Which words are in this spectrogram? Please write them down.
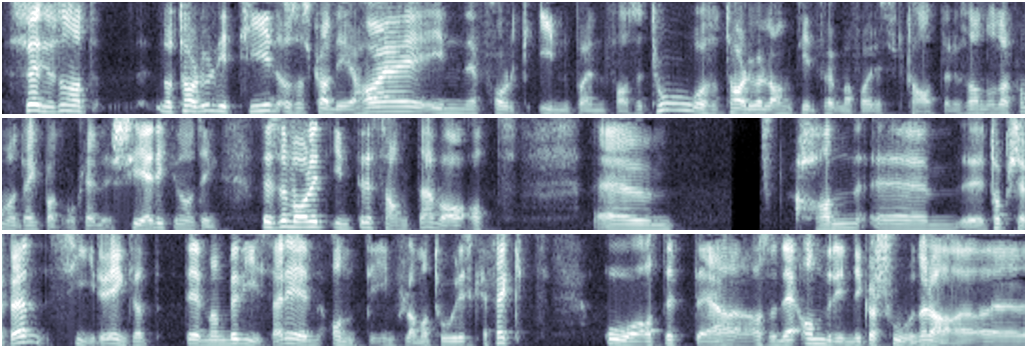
Så er det jo sånn at nå tar det jo litt tid, og så skal de ha inn folk inn på en fase to. Og så tar det jo lang tid før man får resultater og sånn. Og da kan man tenke på at OK, det skjer ikke noen ting. Det som var litt interessant der, var at eh, han, eh, toppsjefen sier jo egentlig at det man beviser er en antiinflamatorisk effekt. Og at dette, altså det er andre indikasjoner da, eh,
